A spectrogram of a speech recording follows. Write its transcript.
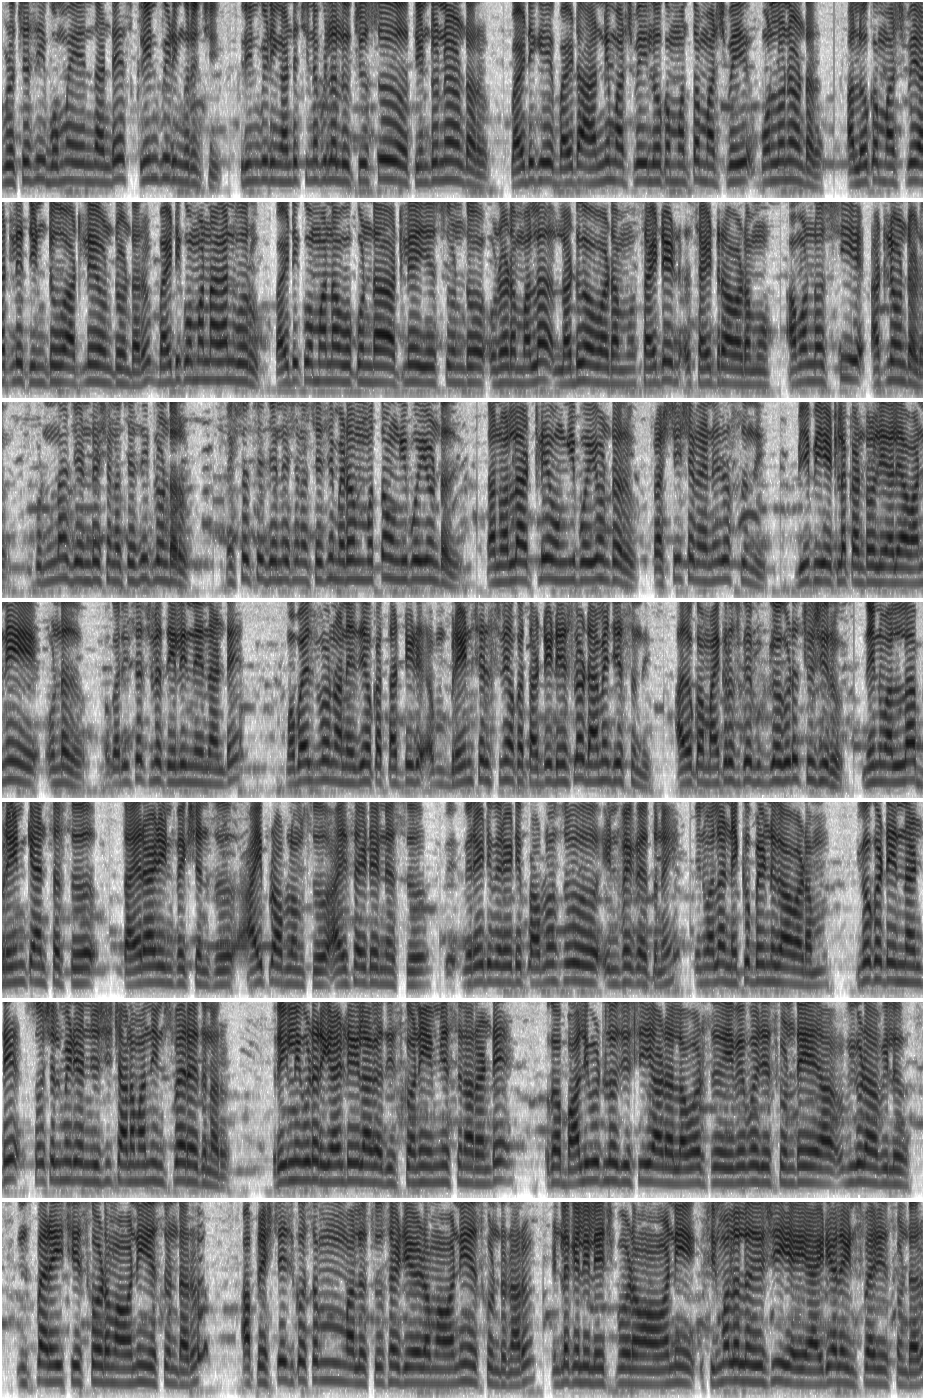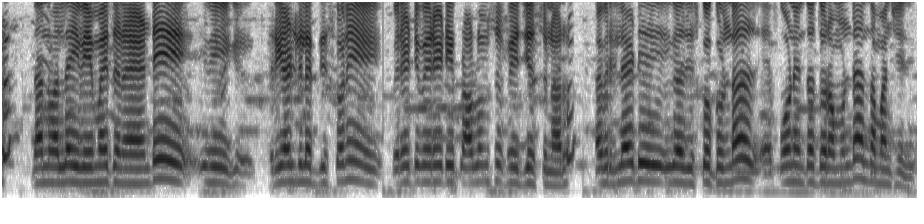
ఇప్పుడు వచ్చేసి ఈ బొమ్మ ఏంటంటే స్క్రీన్ ఫీడింగ్ గురించి. స్క్రీన్ ఫీడింగ్ అంటే చిన్నపిల్లలు చూస్తూ తింటూనే ఉంటారు. బయటికి బయట అన్ని మర్చిపోయి లోకం మొత్తం మర్చిపోయి ఫోన్లోనే ఉంటారు. ఆ లోకం మర్చిపోయి అట్లే తింటూ అట్లే ఉంటూ ఉంటారు. బయటికి పోమన్నా కానీ పోరు. బయటికి పోమన్నా పోకుండా అట్లే చేస్తుంటూ ఉండడం వల్ల లడ్డుగా అవ్వడము సైట్ సైట్ రావడము అవన్నీ వచ్చి అట్లే ఉంటాడు. ఇప్పుడున్న జనరేషన్ వచ్చేసి ఇట్లా ఉంటారు. నెక్స్ట్ వచ్చే జనరేషన్ వచ్చేసి మెడ మొత్తం వంగిపోయి ఉంటుంది. దానివల్ల అట్లే వంగిపోయి ఉంటారు. ఫ్రస్ట్రేషన్ అనేది వస్తుంది. బీపీ ఎట్లా కంట్రోల్ చేయాలి అవన్నీ ఉండదు. ఒక రీసెర్చ్లో తేలింది ఏంటంటే మొబైల్ ఫోన్ అనేది ఒక థర్టీ బ్రెయిన్ సెల్స్ని ఒక థర్టీ డేస్లో డ్యామేజ్ చేస్తుంది. అది ఒక మైక్రోస్కోపిక్గా కూడా చూసిరు దీనివల్ల brain cancers thyroid infections eye problems eye sightedness variety variety problems infect అవుతున్నాయి. దీనివల్ల నెక్ బెండ్ కావడం. ఇంకొకటి ఏంటంటే సోషల్ మీడియాని చూసి చాలా మంది ఇన్స్పైర్ అవుతున్నారు. రీల్ని కూడా రియాలిటీ లాగా తీసుకొని ఏం చేస్తున్నారంటే ఒక బాలీవుడ్లో చూసి ఆడ లవర్స్ ఏవేవో చేసుకుంటే అవి కూడా వీళ్ళు ఇన్స్పైర్ అయ్యి చేసుకోవడం అవన్నీ చేస్తుంటారు. ఆ ప్రెస్టేజ్ కోసం వాళ్ళు సూసైడ్ చేయడం అవన్నీ చేసుకుంటున్నారు ఇంట్లోకి వెళ్ళి లేచిపోవడం అవన్నీ సినిమాలలో చూసి ఐడియాలో ఇన్స్పైర్ చేసుకుంటారు దానివల్ల ఇవి ఏమవుతున్నాయంటే ఇవి రియాలిటీలోకి తీసుకొని వెరైటీ వెరైటీ ప్రాబ్లమ్స్ ఫేస్ చేస్తున్నారు. అవి రియాలిటీగా తీసుకోకుండా ఫోన్ ఎంత దూరం ఉంటే అంత మంచిది.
